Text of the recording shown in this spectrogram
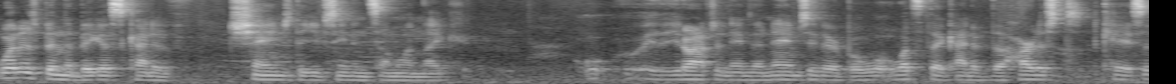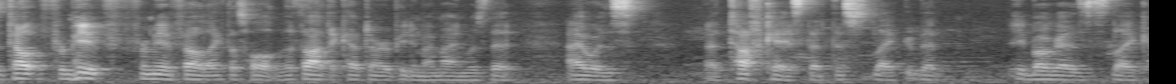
What has been the biggest kind of change that you've seen in someone? Like, you don't have to name their names either, but what's the kind of the hardest case? It felt for me. For me, it felt like this whole the thought that kept on repeating my mind was that I was a tough case. That this like that Iboga is like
